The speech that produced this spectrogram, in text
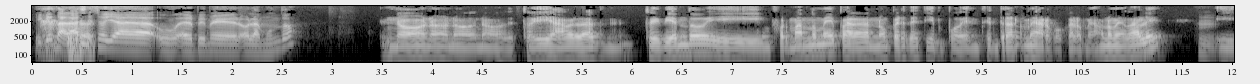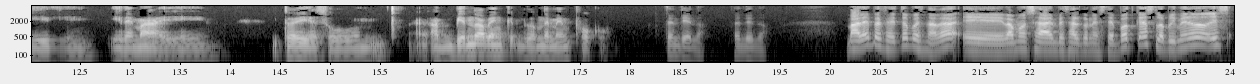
¿Y qué tal? ¿Has hecho ya el primer Hola Mundo? No, no, no, no. Estoy ahora estoy viendo y informándome para no perder tiempo en centrarme en algo que a lo mejor no me vale hmm. y, y, demás. Y estoy eso, viendo a ver dónde me enfoco. Te entiendo, te entiendo. Vale, perfecto, pues nada, eh, vamos a empezar con este podcast. Lo primero es,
